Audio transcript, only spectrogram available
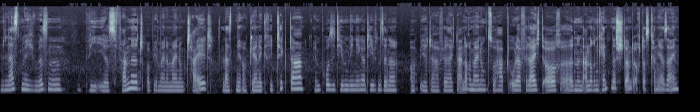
Lasst mich wissen, wie ihr es fandet, ob ihr meine Meinung teilt. Lasst mir auch gerne Kritik da, im positiven wie negativen Sinne. Ob ihr da vielleicht eine andere Meinung zu habt oder vielleicht auch äh, einen anderen Kenntnisstand, auch das kann ja sein.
